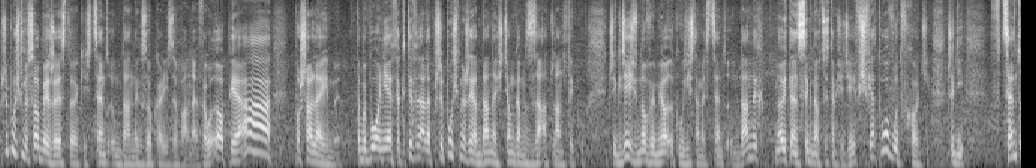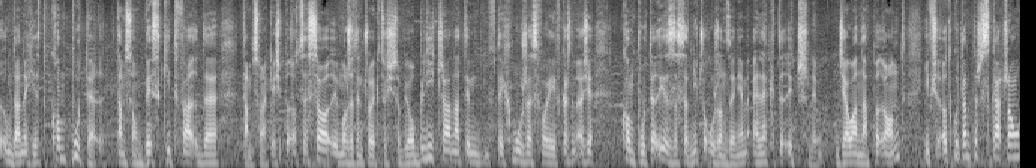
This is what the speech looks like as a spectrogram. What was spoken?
Przypuśćmy sobie, że jest to jakieś centrum danych zlokalizowane w Europie, a poszalejmy. To by było nieefektywne, ale przypuśćmy, że ja dane ściągam z Atlantyku. Czyli gdzieś w Nowym Jorku, gdzieś tam jest centrum danych, no i ten sygnał, coś tam się dzieje, w światłowód wchodzi. Czyli w centrum danych jest komputer. Tam są dyski twarde, tam są jakieś procesory, może ten człowiek coś sobie oblicza na tym, w tej chmurze swojej. W każdym razie komputer jest zasadniczo urządzeniem elektrycznym. Działa na prąd i w środku tam też skaczą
